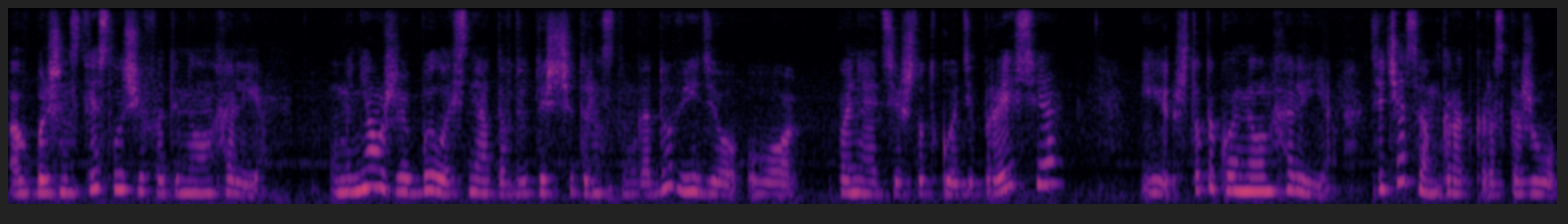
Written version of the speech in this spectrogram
в большинстве случаев это меланхолия. У меня уже было снято в 2014 году видео о понятии, что такое депрессия и что такое меланхолия. Сейчас я вам кратко расскажу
